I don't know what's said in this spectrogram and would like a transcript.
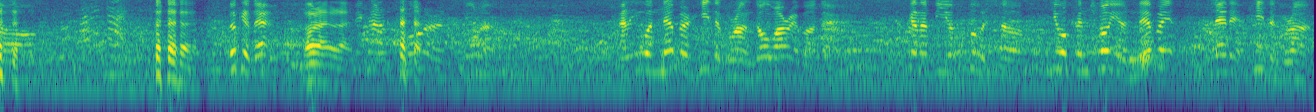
Oh. Look at that. Alright, alright. becomes smaller and smaller. And it will never hit the ground. Don't worry about that. It's gonna be your food, so you will control you. Never let it hit the ground.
